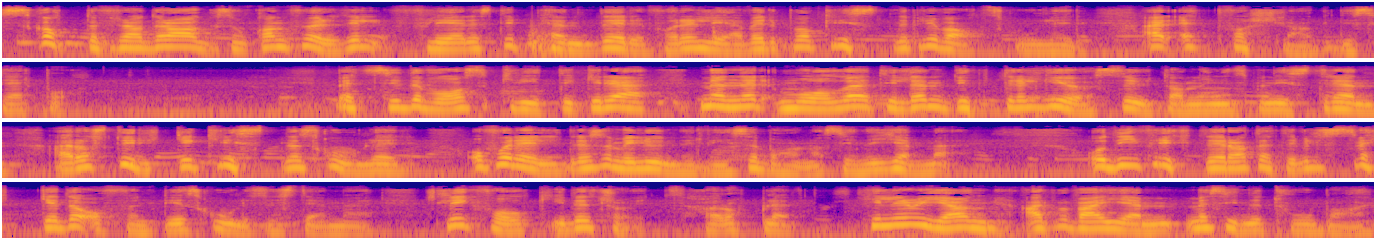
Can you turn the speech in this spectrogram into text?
Skattefradrag som kan føre til flere stipender for elever på kristne privatskoler, er ett forslag de ser på. Betzy DeVos kritikere mener målet til den dypt religiøse utdanningsministeren er å styrke kristne skoler og foreldre som vil undervise barna sine hjemme. Og de frykter at dette vil svekke det offentlige skolesystemet, slik folk i Detroit har opplevd. Hillary Young er på vei hjem med sine to barn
